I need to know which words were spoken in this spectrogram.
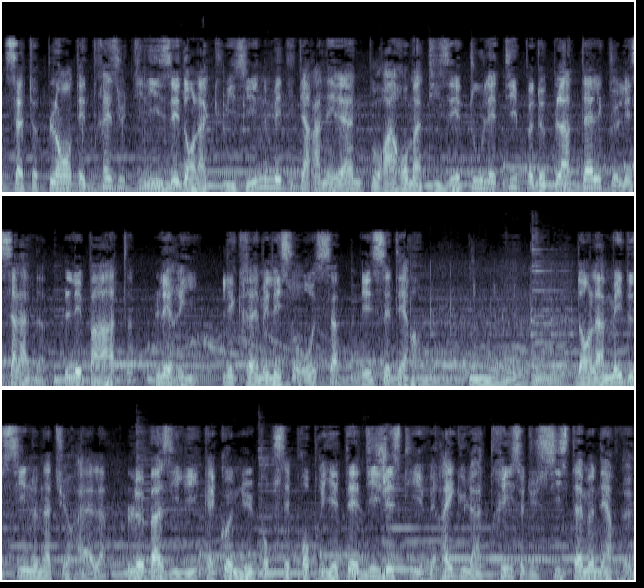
Cette plante est très utilisée dans la cuisine méditerranéenne pour aromatiser tous les types de plats tels que les salades, les pâtes, les riz, les crèmes et les sauces, etc. Dans la médecine naturelle, le basilic est connu pour ses propriétés digestives et régulatrices du système nerveux.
